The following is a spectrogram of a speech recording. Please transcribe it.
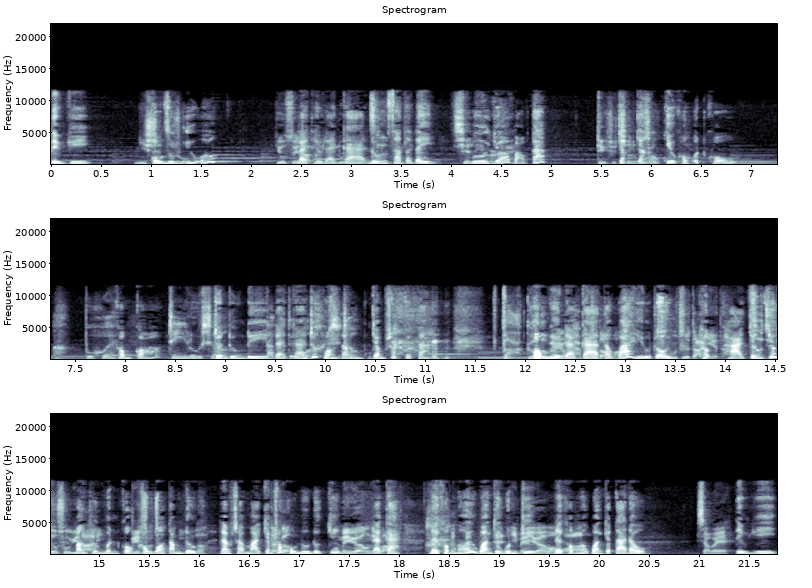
Tiểu Duy Cô nương yếu ớt. Lại theo đại ca đường xa tới đây Mưa gió bão táp Chắc chắn chịu không ít khổ. Không có. Trên đường đi đại ca rất quan tâm chăm sóc cho ta. Con người đại ca ta quá hiểu rồi. Thật thà chân chất Bản thân mình còn không quan tâm được. Làm sao mà chăm sóc cô nương được chứ? Đại ca Để không nói quan cho huynh chứ Để không nói quan cho ta đâu Tiểu Duy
